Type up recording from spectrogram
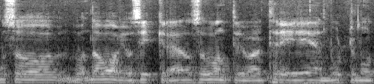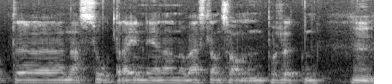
Og så, Da var vi jo sikre, og så vant vi vel 3-1 borte mot uh, Ness Sotra inn i den Vestlandshallen på slutten. Mm.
